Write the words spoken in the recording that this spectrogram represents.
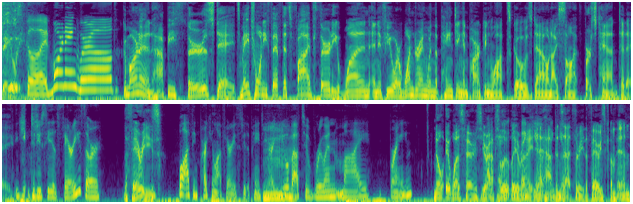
daily. Good morning, world. Good morning. Happy Thursday. It's May 25th. It's 5:31 and if you are wondering when the painting in parking lots goes down, I saw it firsthand today. Y- Did you see the fairies or? The fairies. Well, I think parking lot fairies do the painting. Are you hmm. about to ruin my brain? No, it was fairies. You're Okay. absolutely right. you. And it Thank happens you. at 3. The fairies come in.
